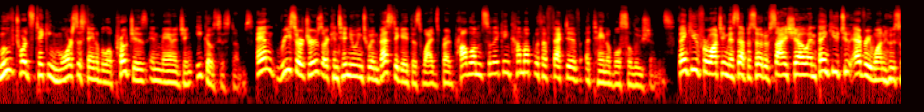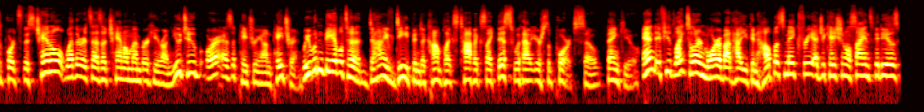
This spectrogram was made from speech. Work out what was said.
move towards taking more sustainable approaches in managing ecosystems. And researchers are continuing to investigate this widespread problem so they can come up with effective, attainable solutions. Thank you for watching this episode of SciShow, and thank you to everyone who supports this channel, whether it's as a channel member here on YouTube or as a Patreon patron. We wouldn't be able to dive deep into complex topics like this without your support, so thank you. And if you'd like to learn more about how you can help us make free educational science videos,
